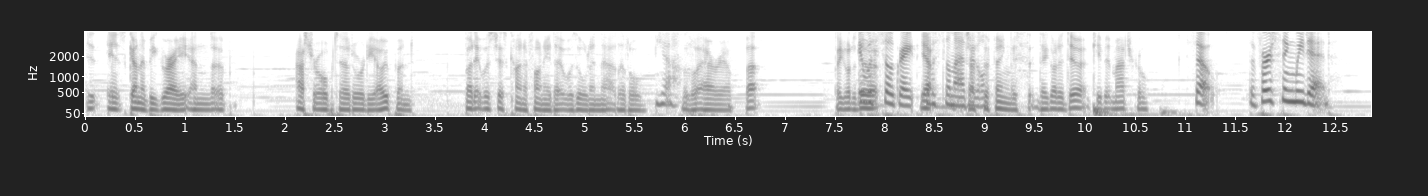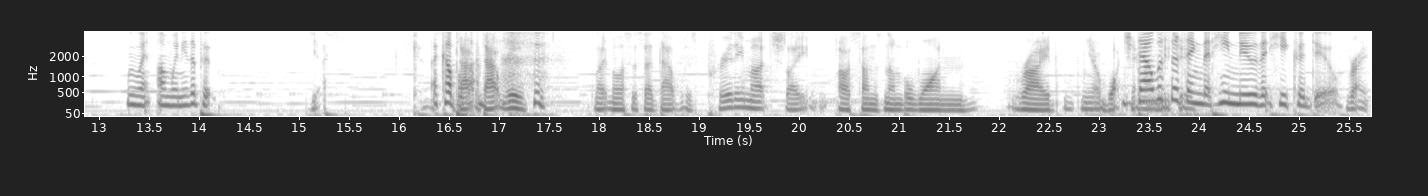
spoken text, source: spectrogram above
it, it's going to be great, and the Astro Orbiter had already opened. But it was just kind of funny that it was all in that little Yeah. little area. But they got to It do it. was still great. Yeah, it was still magical. That's the thing. They, they got to do it. Keep it magical. So the first thing we did, we went on Winnie the Pooh. Yes. A couple that, times. That was, like Melissa said, that was pretty much like our son's number one ride. You know, watching. That was the thing that he knew that he could do. Right.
